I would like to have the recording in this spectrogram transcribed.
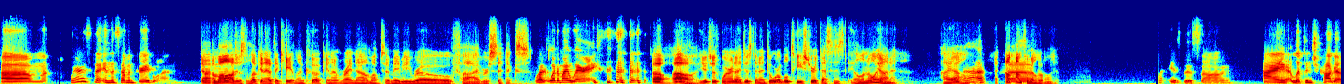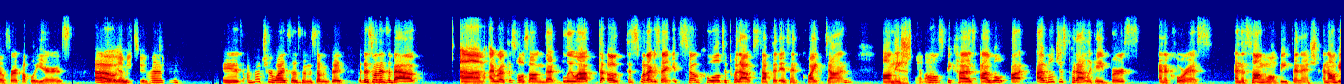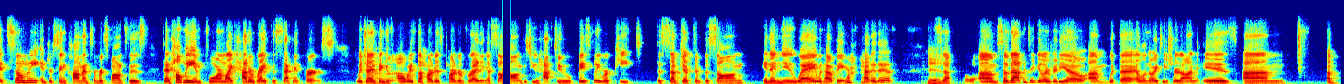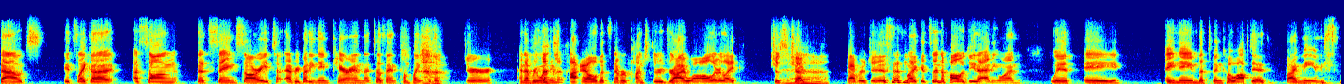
um, where is the in the seventh grade one? I'm all just looking at the Caitlin Cook, and I'm right now I'm up to maybe row five or six. What What am I wearing? Oh, oh, you're just wearing a just an adorable T-shirt that says Illinois on it. I am. Ah, I'm, I'm from uh, Illinois. what is this song? I lived in Chicago for a couple years. Oh, Oh, yeah, me too. um, is I'm not sure why it says in the seventh grade, but this one is about. Um, I wrote this whole song that blew up. The, oh, this is what I was saying. It's so cool to put out stuff that isn't quite done on these channels because I will I, I will just put out like a verse and a chorus and the song won't be finished and I'll get so many interesting comments and responses that help me inform like how to write the second verse, which I think is Uh. always the hardest part of writing a song because you have to basically repeat the subject of the song in a new way without being repetitive. Yeah. So, um, so that particular video um, with the Illinois T-shirt on is um, about. It's like a a song that's saying sorry to everybody named Karen that doesn't complain to the manager, and everyone named Kyle that's never punched through drywall or like just chugged beverages. And like it's an apology to anyone with a a name that's been co-opted by memes.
